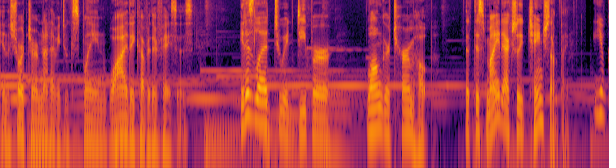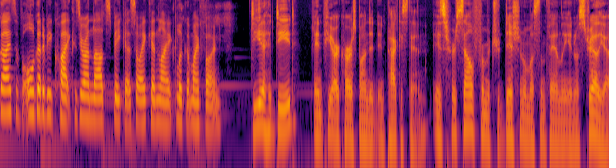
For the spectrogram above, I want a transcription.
in the short term, not having to explain why they cover their faces, it has led to a deeper, longer term hope that this might actually change something. You guys have all got to be quiet because you're on loudspeaker, so I can like look at my phone. Dia Hadid, NPR correspondent in Pakistan, is herself from a traditional Muslim family in Australia.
